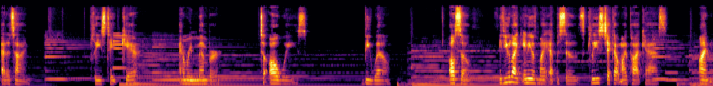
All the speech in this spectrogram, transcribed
at a time. Please take care and remember to always be well. Also, if you like any of my episodes, please check out my podcast on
